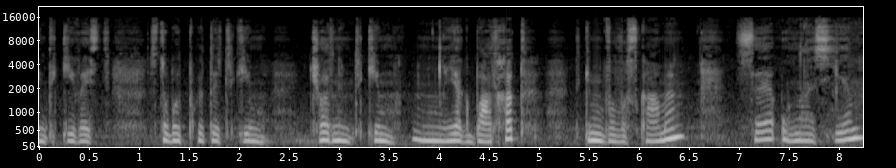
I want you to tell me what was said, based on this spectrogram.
Він такий весь з тобою покритий таким чорним, таким, як бархат, такими волосками. Це у нас є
